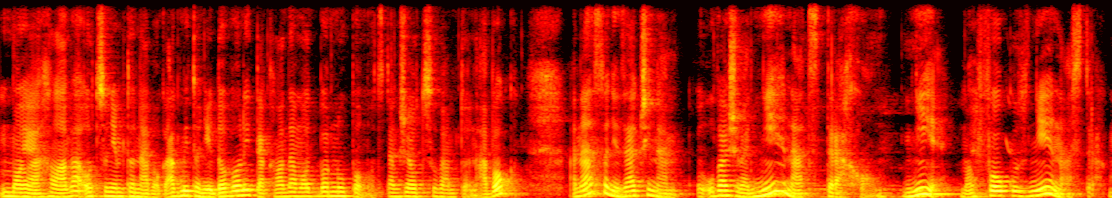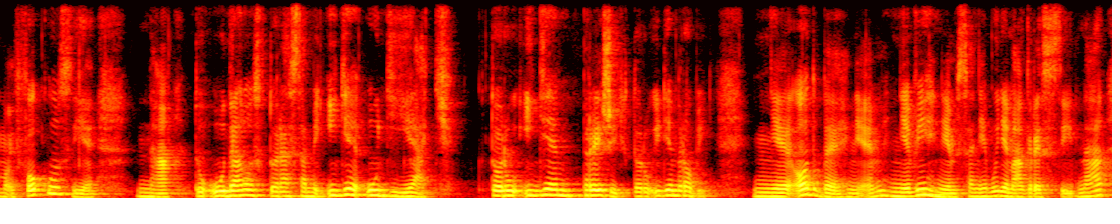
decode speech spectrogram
moja hlava, odsuniem to nabok. Ak mi to nedovolí, tak hľadám odbornú pomoc. Takže odsúvam to nabok a následne začínam uvažovať nie nad strachom. Nie. Môj fokus nie je na strach. Môj fokus je na tú udalosť, ktorá sa mi ide udiať ktorú idem prežiť, ktorú idem robiť. Neodbehnem, nevyhnem sa, nebudem agresívna,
